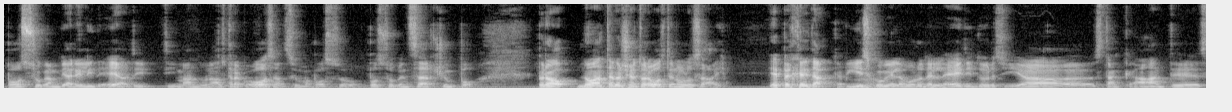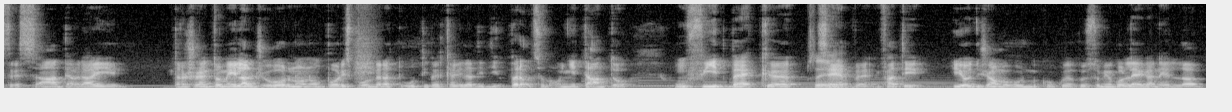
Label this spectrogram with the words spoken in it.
posso cambiare l'idea, ti, ti mando un'altra cosa, insomma, posso, posso, pensarci un po'. Però 90% delle volte non lo sai. E per carità, capisco mm. che il lavoro dell'editor sia stancante, stressante, avrai 300 mail al giorno, non può rispondere a tutti, per carità di Dio. Però, insomma, ogni tanto un feedback sì. serve. Infatti, io, diciamo, con, con questo mio collega, nel,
